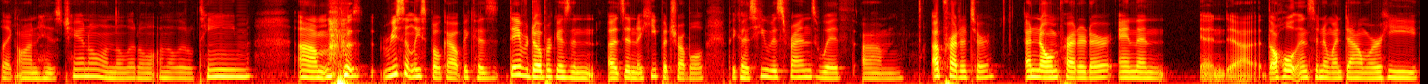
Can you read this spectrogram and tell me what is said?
like on his channel on the little on the little team um, recently spoke out because David Dobrik is in is in a heap of trouble because he was friends with um, a predator, a known predator, and then and uh, the whole incident went down where he,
